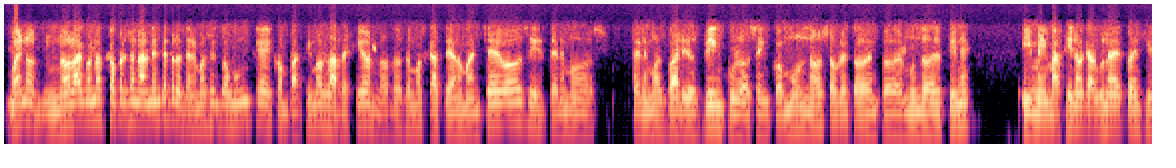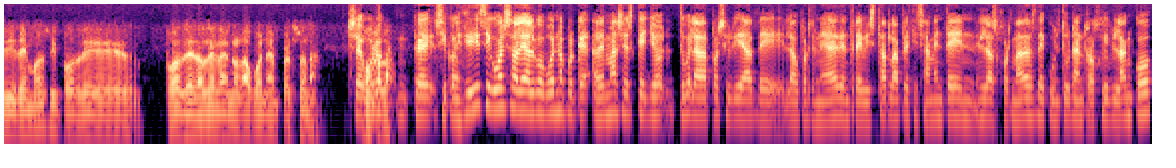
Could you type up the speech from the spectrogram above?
Bueno, no la conozco personalmente, pero tenemos en común que compartimos la región. Los dos somos castellano-manchegos y tenemos, tenemos varios vínculos en común, ¿no? Sobre todo dentro del mundo del cine. Y me imagino que alguna vez coincidiremos y podré, podré darle la enhorabuena en persona. Seguro Ojalá. que si coincidís igual sale algo bueno porque además es que yo tuve la posibilidad de la oportunidad de entrevistarla precisamente en, en, las jornadas de cultura en rojo y blanco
